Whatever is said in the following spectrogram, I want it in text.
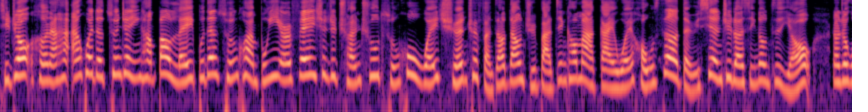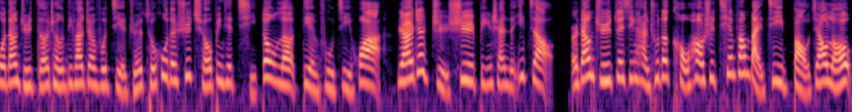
其中，河南和安徽的村镇银行暴雷，不但存款不翼而飞，甚至传出存户维权，却反遭当局把健康码改为红色，等于限制了行动自由，让中国当局责成地方政府解决存户的需求，并且。启动了垫付计划，然而这只是冰山的一角。而当局最新喊出的口号是千方百计保交楼，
